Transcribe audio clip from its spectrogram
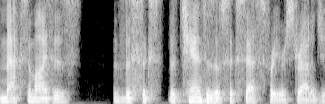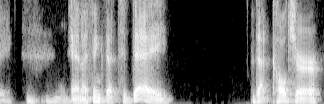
maximizes the the chances of success for your strategy. Mm-hmm. And I think that today that culture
